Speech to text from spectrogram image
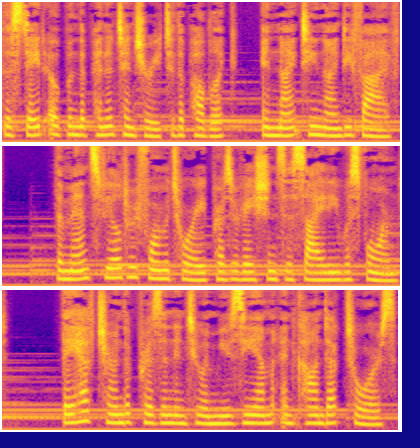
the state opened the penitentiary to the public, in 1995. The Mansfield Reformatory Preservation Society was formed. They have turned the prison into a museum and conduct tours,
